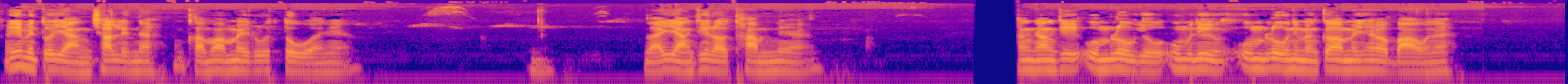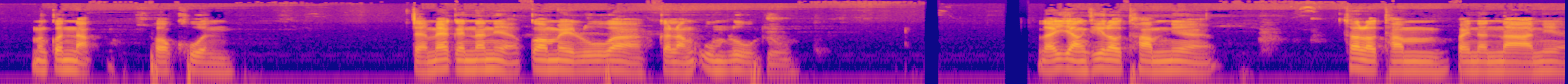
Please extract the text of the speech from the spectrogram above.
อันนี้เป็นตัวอย่างชัดเลยนะคำว่าไม่รู้ตัวเนี่ย หลายอย่างที่เราทำเนี่ย ทั้งๆทที่อุ้มลูกอยู่ อุ้มนี่อุ้มลูกนี่มันก็ไม่ใช่เบาๆนะ มันก็หนักพอควร แต่แม้กันนั้นเนี่ยก็ไม่รู้ว่ากำลังอุ้มลูกอยู่ หลายอย่างที่เราทำเนี่ย ถ้าเราทำไปนานๆเนี่ย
